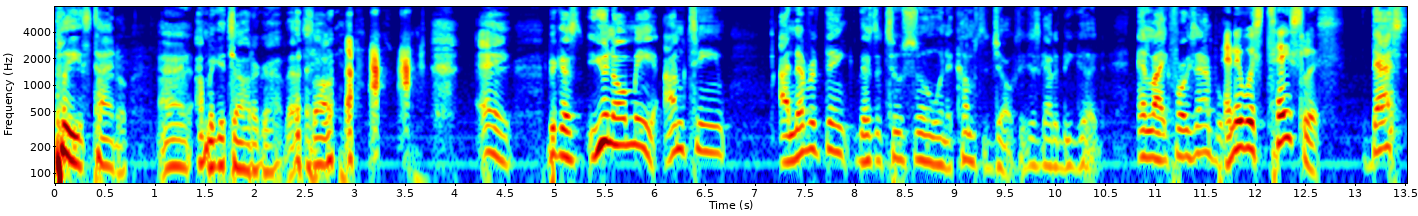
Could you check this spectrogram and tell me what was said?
please, title. All right, I'm gonna get your autograph. That's all. hey, because you know me, I'm team. I never think there's a too soon when it comes to jokes. It just got to be good. And like for example, And it was tasteless. that's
